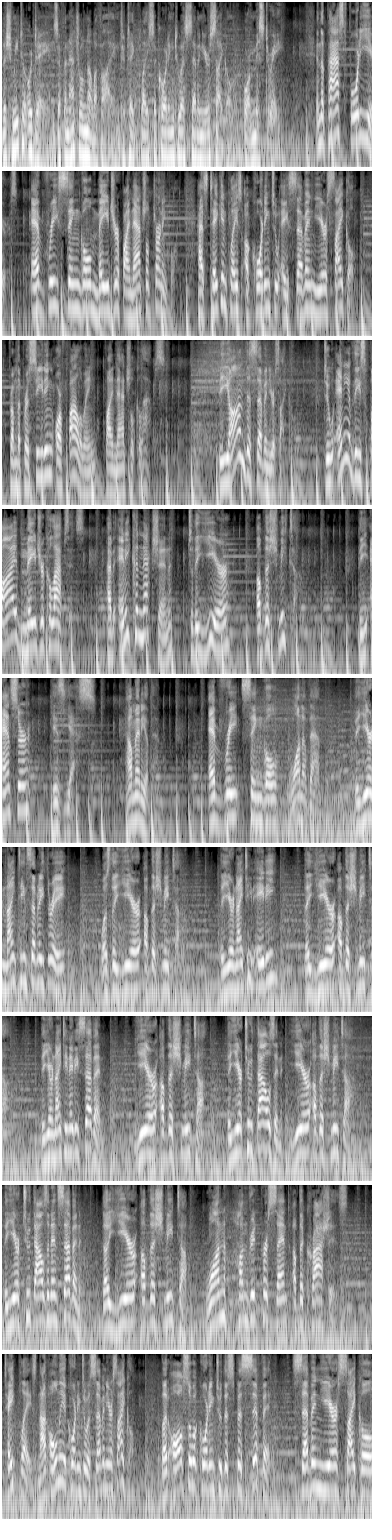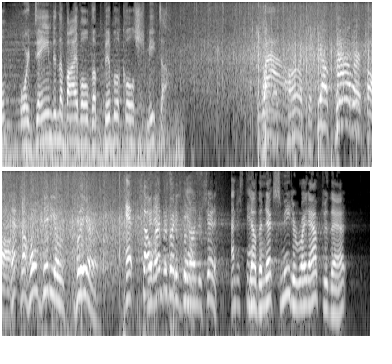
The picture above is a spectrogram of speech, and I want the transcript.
The Shemitah ordains a financial nullifying to take place according to a seven year cycle or mystery. In the past 40 years, every single major financial turning point has taken place according to a seven year cycle from the preceding or following financial collapse. Beyond this seven year cycle, do any of these five major collapses have any connection to the year of the Shemitah? The answer is yes. How many of them? Every single one of them. The year 1973 was the year of the Shemitah. The year 1980, the year of the Shemitah. The year 1987, year of the Shemitah. The year 2000, year of the Shemitah. The year 2007, the year of the Shemitah. 100% of the crashes take place not only according to a seven year cycle, but also according to the specific seven year cycle ordained in the Bible, the biblical Shemitah. Wow. Powerful. See how clear it is? Powerful. That, the whole video is clear. And so and everybody's going to understand it. Understand. Now, the next meter right after that,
